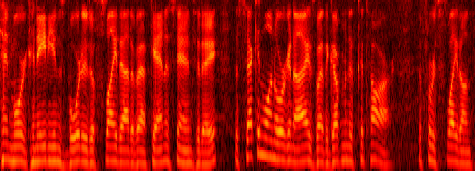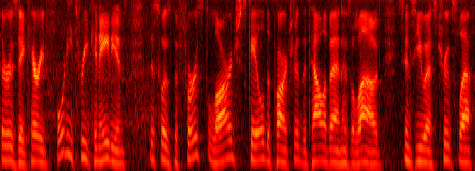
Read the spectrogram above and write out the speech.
10 more Canadians boarded a flight out of Afghanistan today, the second one organized by the government of Qatar. The first flight on Thursday carried 43 Canadians. This was the first large scale departure the Taliban has allowed since U.S. troops left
